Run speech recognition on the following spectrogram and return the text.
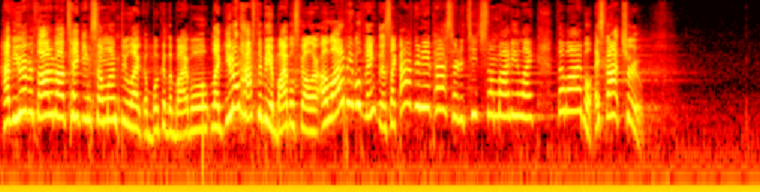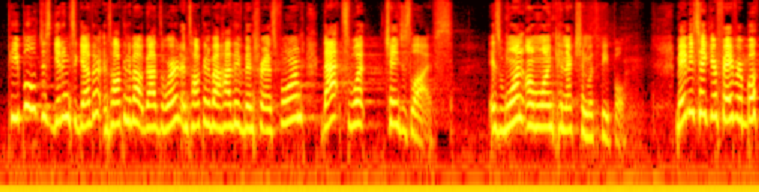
Have you ever thought about taking someone through like a book of the Bible? Like, you don't have to be a Bible scholar. A lot of people think this, like, I have to be a pastor to teach somebody like the Bible. It's not true. People just getting together and talking about God's word and talking about how they've been transformed, that's what changes lives is one on one connection with people. Maybe take your favorite book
